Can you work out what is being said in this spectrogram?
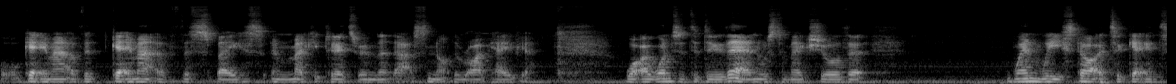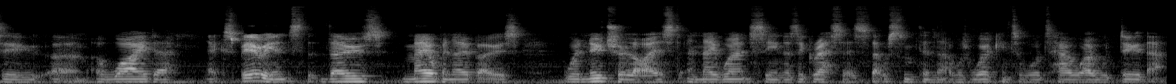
or get him out of the get him out of the space and make it clear to him that that's not the right behaviour. What I wanted to do then was to make sure that when we started to get into um, a wider experience, that those male bonobos were neutralized and they weren't seen as aggressors. That was something that I was working towards how I would do that.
